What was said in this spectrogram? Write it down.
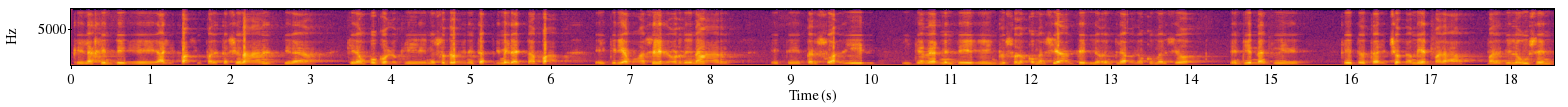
que la gente hay espacios para estacionar, que era, que era un poco lo que nosotros en esta primera etapa eh, queríamos hacer, ordenar, este, persuadir y que realmente incluso los comerciantes y los empleados de los comercios entiendan que, esto está hecho también para, para que lo usen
